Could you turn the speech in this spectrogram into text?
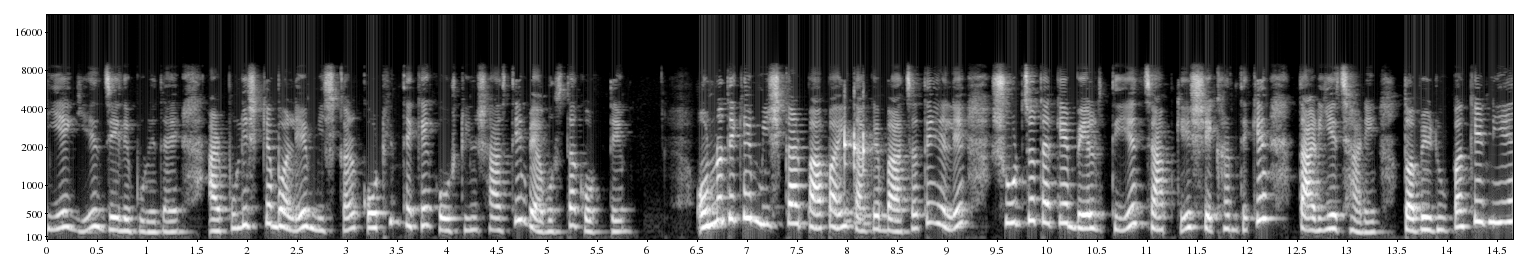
নিয়ে গিয়ে জেলে পুরে দেয়, আর পুলিশকে বলে মিশকার কঠিন থেকে কঠিন শাস্তির ব্যবস্থা করতে। অন্যদিকে মিশকার পাপাই তাকে বাঁচাতে এলে সূর্য তাকে বেল্ট দিয়ে চাপকে সেখান থেকে তাড়িয়ে ছাড়ে। তবে রূপাকে নিয়ে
